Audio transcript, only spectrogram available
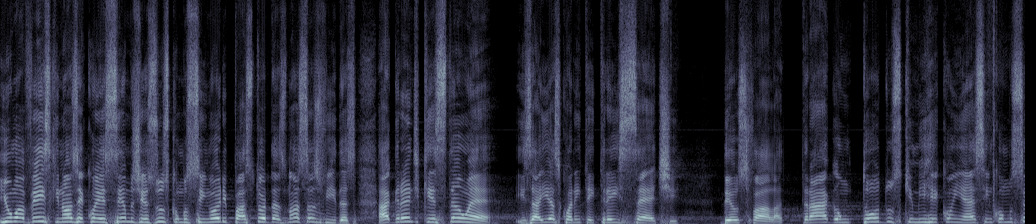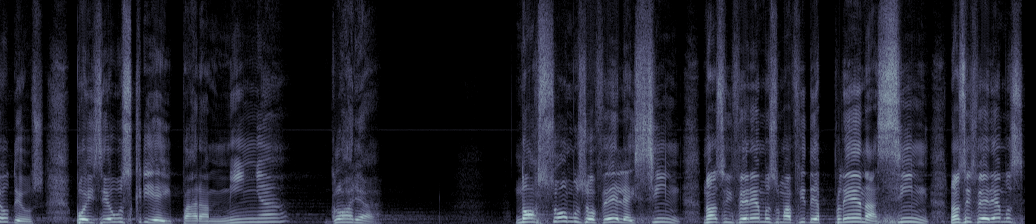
E uma vez que nós reconhecemos Jesus como Senhor e pastor das nossas vidas, a grande questão é, Isaías 43, 7 Deus fala: tragam todos que me reconhecem como seu Deus, pois eu os criei para a minha glória. Nós somos ovelhas, sim. Nós viveremos uma vida plena, sim. Nós viveremos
